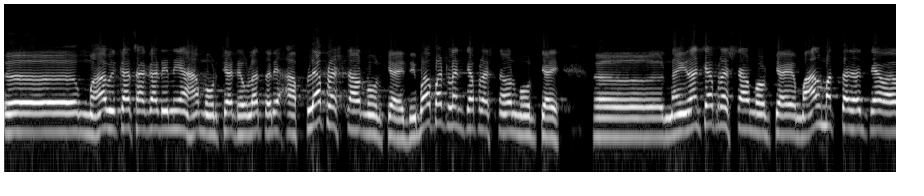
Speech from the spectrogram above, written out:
महाविकास आघाडीने हा मोर्चा ठेवला तरी आपल्या प्रश्नावर मोर्चा आहे. दिबा पाटलांच्या प्रश्नावर मोर्चा आहे. नैनाच्या प्रश्नावर मोर्चा आहे. मालमत्ताच्या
